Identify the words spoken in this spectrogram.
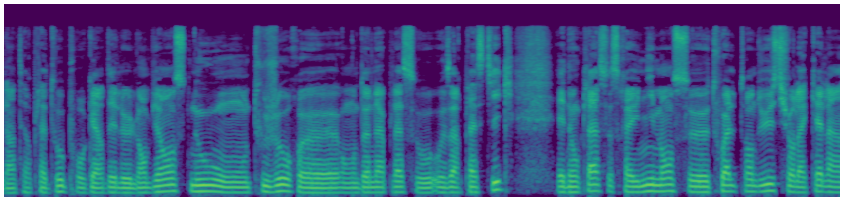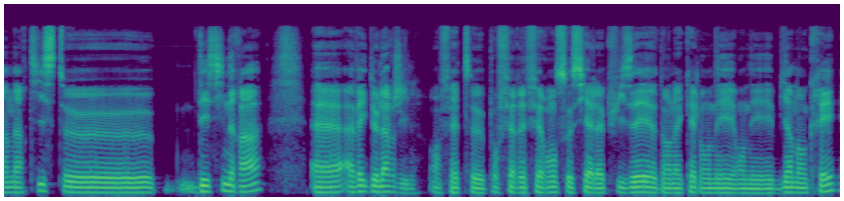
l'interplateau pour garder l'ambiance. Nous, on toujours euh, on donne la place aux, arts plastiques et donc là, ce sera une immense toile tendue sur laquelle un artiste dessinera avec de l'argile en fait pour faire référence aussi à la puisée dans laquelle on est on est bien ancré.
